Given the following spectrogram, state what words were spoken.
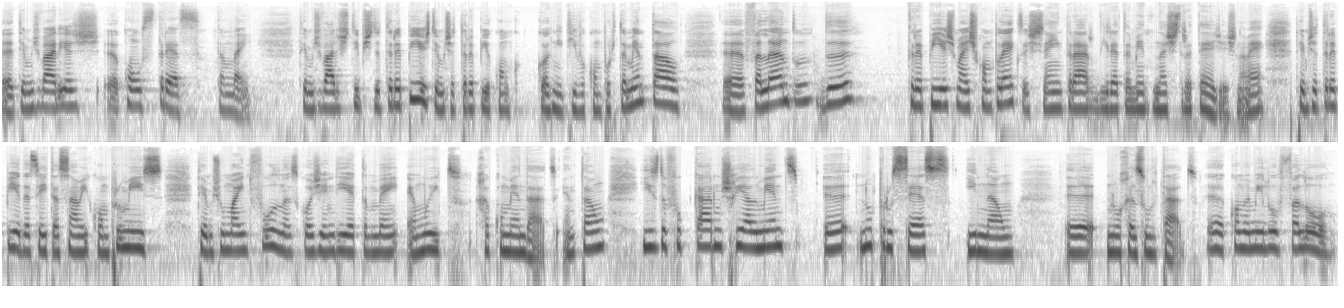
uh, temos várias com o stress também. Temos vários tipos de terapias, temos a terapia cognitiva comportamental, uh, falando de terapias mais complexas, sem entrar diretamente nas estratégias, não é? Temos a terapia de aceitação e compromisso, temos o mindfulness, que hoje em dia também é muito recomendado. Então, isso de focarmos realmente uh, no processo e não Uh, no resultado. Uh, como a Milu falou,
